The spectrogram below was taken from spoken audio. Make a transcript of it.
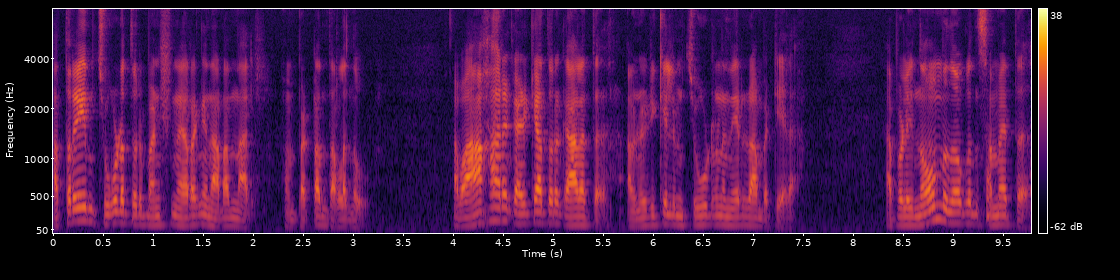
അത്രയും ചൂടത്തൊരു മനുഷ്യൻ ഇറങ്ങി നടന്നാൽ അവൻ പെട്ടെന്ന് തളർന്നു പോകും. അപ്പോൾ ആഹാരം കഴിക്കാത്തൊരു കാലത്ത് അവനൊരിക്കലും ചൂടിനെ നേരിടാൻ പറ്റിയില്ല. അപ്പോൾ ഈ നോമ്പ് നോക്കുന്ന സമയത്ത്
